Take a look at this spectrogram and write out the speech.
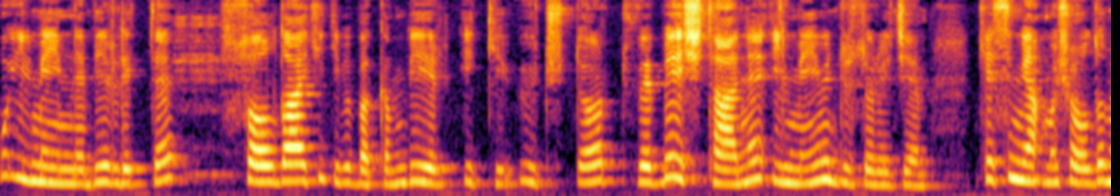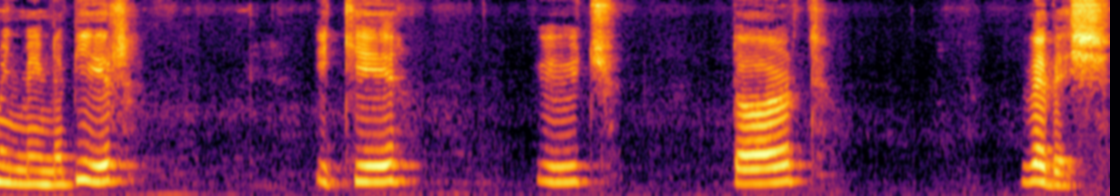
bu ilmeğimle birlikte soldaki gibi bakın 1 2 3 4 ve 5 tane ilmeğimi düz öreceğim. Kesim yapmış olduğum ilmeğimle 1 2 3 4 ve 5.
